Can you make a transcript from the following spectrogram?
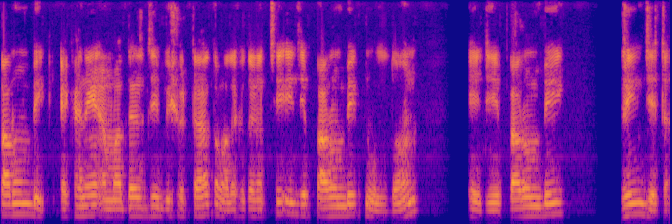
প্রারম্ভিক, এখানে আমাদের যে বিষয়টা তোমাদেরকে দেখাচ্ছি, এই যে প্রারম্ভিক মূলধন, এই যে প্রারম্ভিক ঋণ যেটা,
